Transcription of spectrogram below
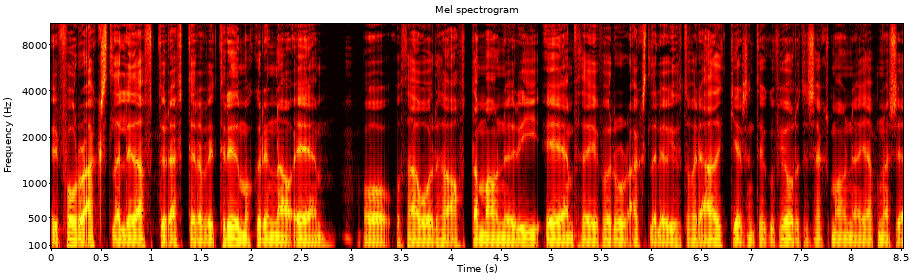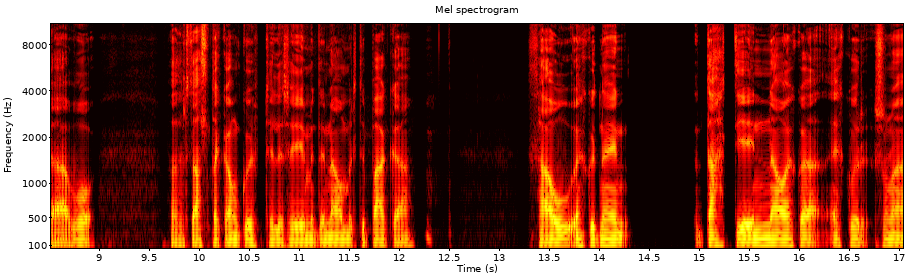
við fóru axlalið aftur eftir að við triðum okkur inn á EM og, og það voru það 8 mánuður í EM þegar ég fóru úr axlalið og ég þurfti að fara í aðgerð sem tekur 4-6 mánuði að jafna sig af og það þurfti alltaf að ganga upp til þess að ég myndi ná mér tilbaka. Þá einhvern veginn dætt ég inn á eitthvað, eitthvað svona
